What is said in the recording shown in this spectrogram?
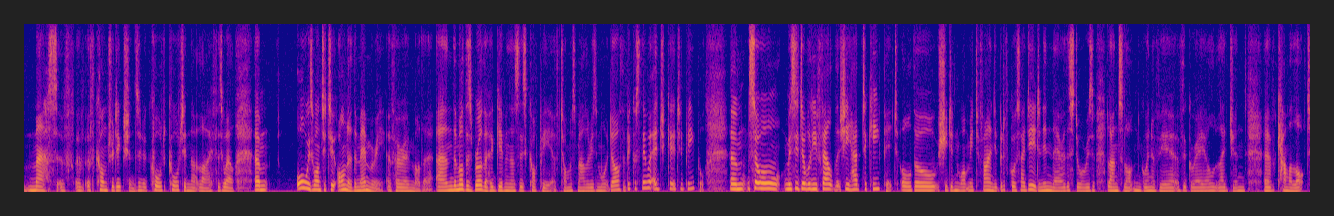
mass of, of, of contradictions, you know, caught caught in that life as well. Um, always wanted to honour the memory of her own mother, and the mother's brother had given us this copy of Thomas Malory's Morte d'Arthur because they were educated people. Um, so Mrs. W felt that she had to keep it, although she didn't want me to find it. But of course I did, and in there are the stories of Lancelot and Guinevere, of the Grail legend, of Camelot,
